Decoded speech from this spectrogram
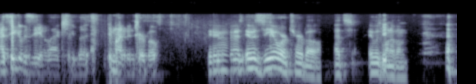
I think it was Zeo actually, but it might have been Turbo. it was it was Zeo or Turbo. That's it was one of them. That's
